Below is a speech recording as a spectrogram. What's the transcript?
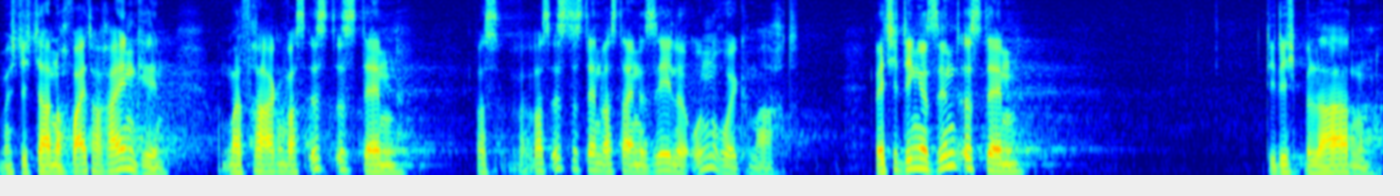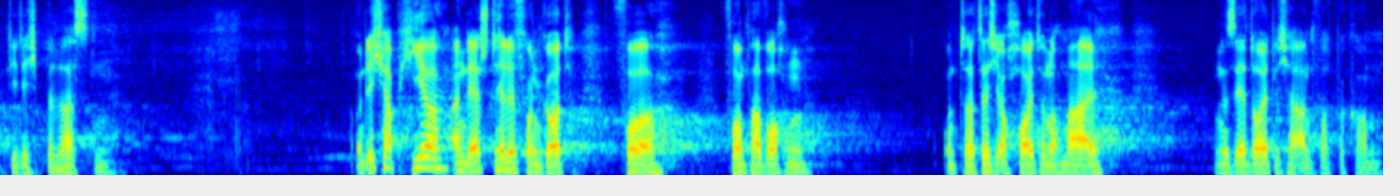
möchte ich da noch weiter reingehen und mal fragen, was ist es denn, was, was ist es denn, was deine Seele unruhig macht? Welche Dinge sind es denn, die dich beladen, die dich belasten. Und ich habe hier an der Stelle von Gott vor, vor ein paar Wochen und tatsächlich auch heute nochmal eine sehr deutliche Antwort bekommen.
